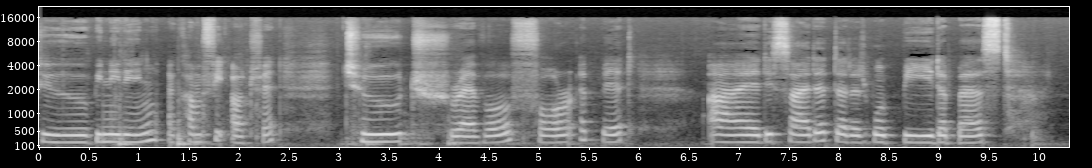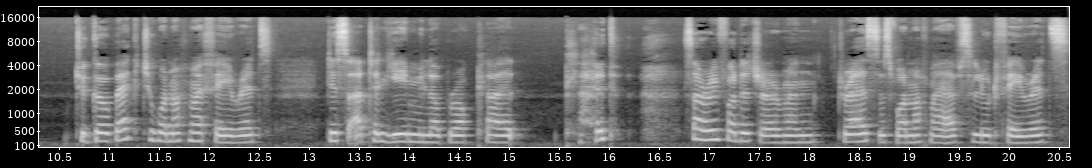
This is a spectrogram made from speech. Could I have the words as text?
to be needing a comfy outfit, to travel for a bit, I decided that it would be the best to go back to one of my favorites, this Atelier Müller Clyde. Clyde. Sorry for the German. Dress is one of my absolute favorites.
